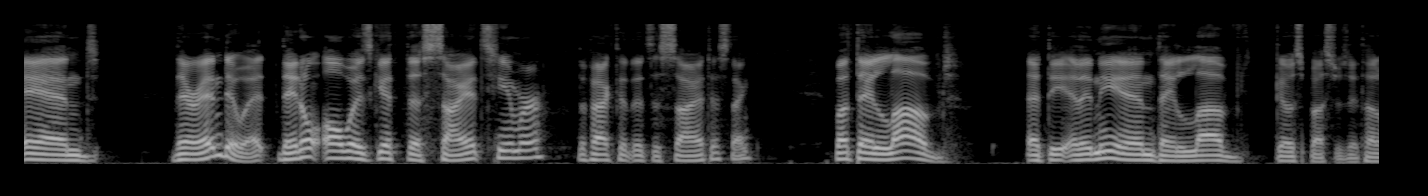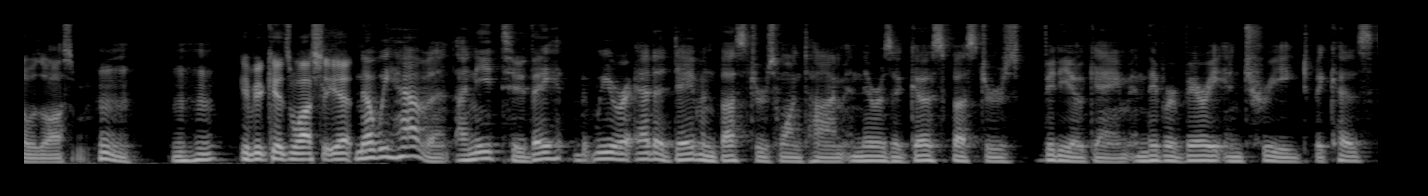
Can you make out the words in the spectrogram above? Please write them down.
and they're into it. They don't always get the science humor, the fact that it's a scientist thing, but they loved at the in the end they loved Ghostbusters. They thought it was awesome. Hmm. Mm-hmm. Have your kids watched it yet? No, we haven't. I need to. They we were at a Dave and Buster's one time, and there was a Ghostbusters video game, and they were very intrigued because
